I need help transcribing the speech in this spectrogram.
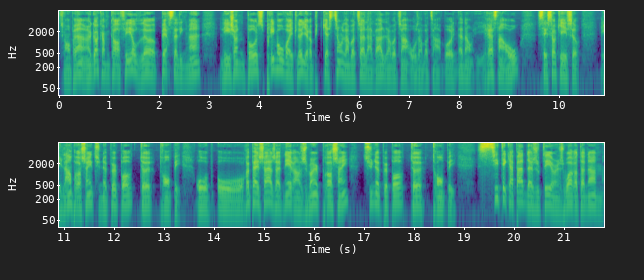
Tu comprends? Un gars comme Caulfield, là, perce l'alignement, les jeunes poussent, Primo va être là, il y aura plus de questions, ils en va-tu à Laval, ils en va-tu en haut, ils en va-tu en bas? Non, non, il reste en haut. C'est ça qui est ça. Et l'an prochain, tu ne peux pas te tromper. Au, au, repêchage à venir en juin prochain, tu ne peux pas te tromper. Si tu es capable d'ajouter un joueur autonome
